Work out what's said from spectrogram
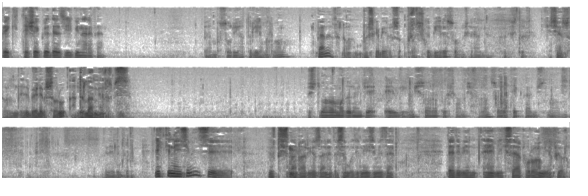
Peki teşekkür ederiz. İyi günler efendim. Ben bu soruyu hatırlayamadım ama. Ben de hatırlamadım. Başka bir yere sormuş. Başka bir yere sormuş herhalde. Karıştı. Geçen sordum dedi. Böyle bir soru hatırlamıyoruz Yok. biz. Müslüman olmadan önce evliymiş. Sonra boşanmış falan. Sonra tekrar Müslüman olmuş. Öyle bir durum. İlk dinleyicimiz e, yurt dışından arıyor zannedersem bu dinleyicimiz de. Dedi ben e, bilgisayar programı yapıyorum.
